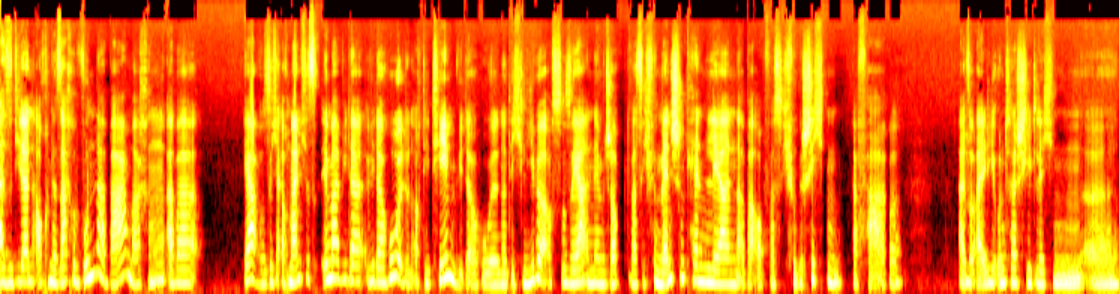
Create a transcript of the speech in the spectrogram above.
also die dann auch eine Sache wunderbar machen, aber ja, wo sich auch manches immer wieder wiederholt und auch die Themen wiederholen. Und ich liebe auch so sehr an dem Job, was ich für Menschen kennenlerne, aber auch was ich für Geschichten erfahre. Also all die unterschiedlichen äh,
